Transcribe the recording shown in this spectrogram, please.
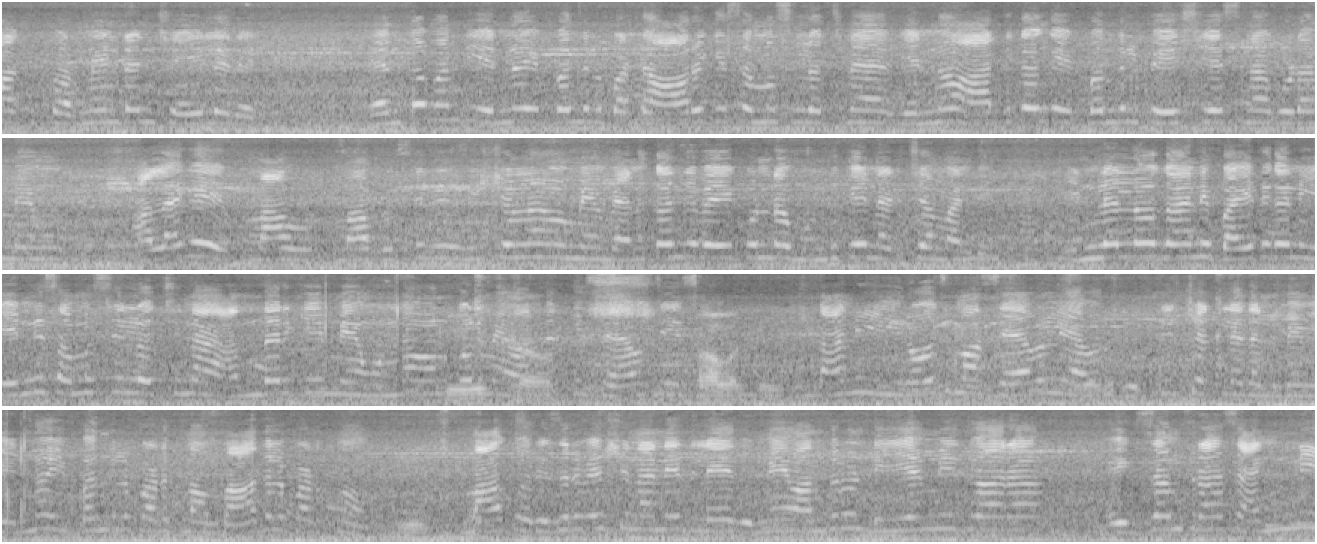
మాకు పర్మనెంట్ అని చేయలేదండి. ఎంతో మంది ఎన్నో ఇబ్బందులు పడ్డా ఆరోగ్య సమస్యలు వచ్చినా ఎన్నో ఆర్థికంగా ఇబ్బందులు ఫేస్ చేసినా కూడా మేము అలాగే మా మా వృత్తి విషయంలో మేము వెనకంజ వేయకుండా ముందుకే నడిచామండి. ఇళ్ళలో కానీ బయట కానీ ఎన్ని సమస్యలు వచ్చినా అందరికీ మేము ఉన్నాం అనుకుని మేము అందరికీ సేవ చేసాం. కానీ ఈ రోజు మా సేవల్ని ఎవరు గుర్తించట్లేదండి. మేము ఎన్నో ఇబ్బందులు పడుతున్నాం బాధలు పడుతున్నాం. మాకు రిజర్వేషన్ అనేది లేదు. మేమందరం డిఎంఈ ద్వారా ఎగ్జామ్స్ రాసి అన్ని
